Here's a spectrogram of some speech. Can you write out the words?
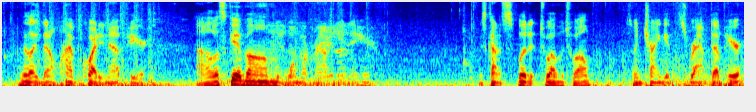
I feel like they don't have quite enough here. Uh, let's give them um, one more mountain unit here. Just kind of split it 12 and 12. So we try and get this wrapped up here.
